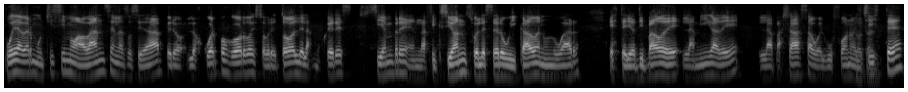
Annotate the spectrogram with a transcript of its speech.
puede haber muchísimo avance en la sociedad, pero los cuerpos gordos y sobre todo el de las mujeres siempre en la ficción suele ser ubicado en un lugar estereotipado de la amiga de la payasa o el bufón o el chiste,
